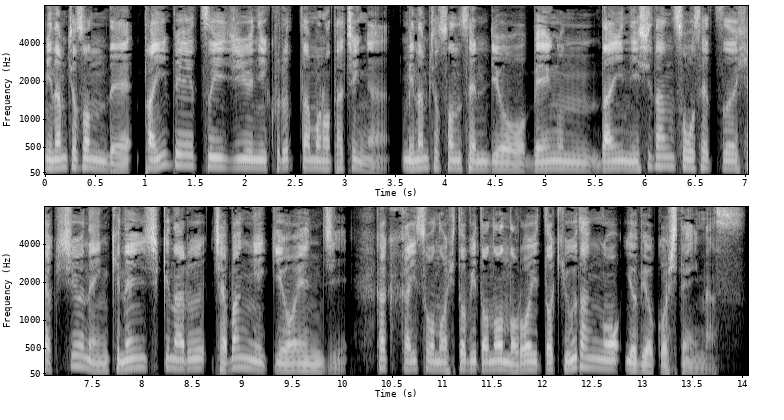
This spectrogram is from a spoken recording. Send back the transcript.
南朝村で対米追従に狂った者たちが、南朝村占領米軍第二師団創設100周年記念式なる茶番劇を演じ、各階層の人々の呪いと球団を呼び起こしています。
